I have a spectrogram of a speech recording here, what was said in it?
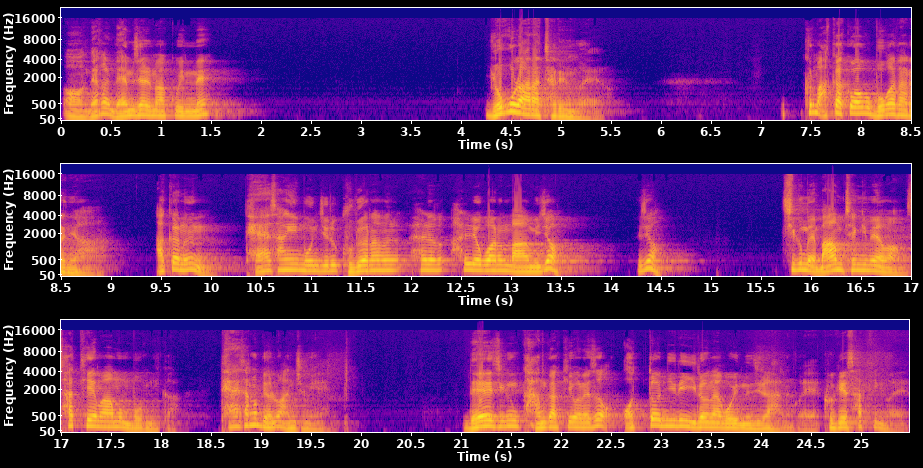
어, 내가 냄새를 맡고 있네? 요걸 알아차리는 거예요. 그럼 아까 거하고 뭐가 다르냐? 아까는 대상이 뭔지를 구별하려고 하는 마음이죠? 그죠? 지금의 마음 챙김의 마음, 사티의 마음은 뭡니까? 대상은 별로 안 중요해. 내 지금 감각기관에서 어떤 일이 일어나고 있는지를 아는 거예요. 그게 사티인 거예요.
